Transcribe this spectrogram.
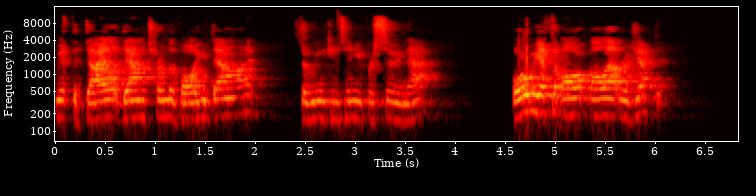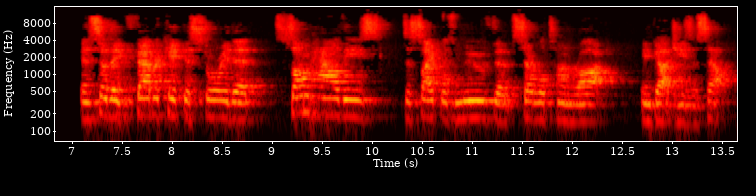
we have to dial it down, turn the volume down on it, so we can continue pursuing that. Or we have to all, all out reject it. And so they fabricate this story that somehow these disciples moved a several ton rock and got Jesus out.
